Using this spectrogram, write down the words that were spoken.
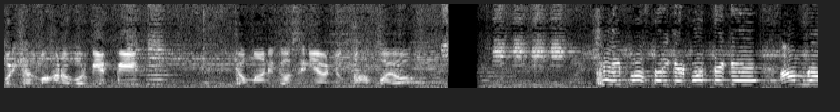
বরিশাল মহানগর বিএনপি সম্মানিত সিনিয়র যুগ্ম আহ্বায়ক। সেই পাঁচ তারিখের পর থেকে আমরা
